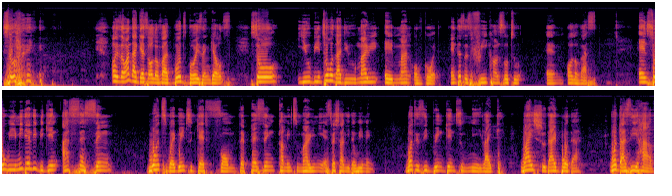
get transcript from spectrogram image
So, oh, it's the one that gets all of us, both boys and girls. So, you've been told that you marry a man of God. And this is free counsel to um, all of us. And so we immediately begin assessing what we're going to get from the person coming to marry me, especially the women. What is he bringing to me? Like, why should I bother? What does he have?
